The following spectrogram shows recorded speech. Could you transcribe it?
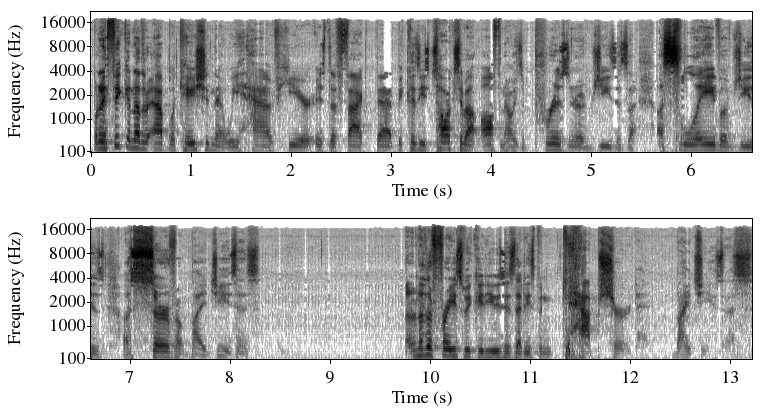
But I think another application that we have here is the fact that because he talks about often how he's a prisoner of Jesus, a, a slave of Jesus, a servant by Jesus. Another phrase we could use is that he's been captured by Jesus.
